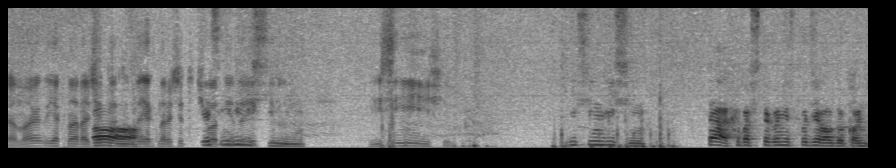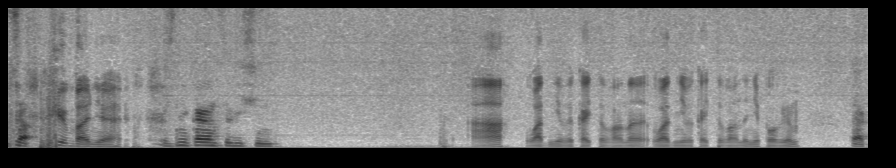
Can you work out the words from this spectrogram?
Jana, jak na razie O, to, jak na razie to ci Jest i ładnie daje. Lisin. Lisin, Lisin. Lisin, Lisin. Tak, chyba się tego nie spodziewał do końca. Chyba nie. Znikający Lisin. A, ładnie wykajtowane, ładnie wykajtowane, nie powiem. Tak,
